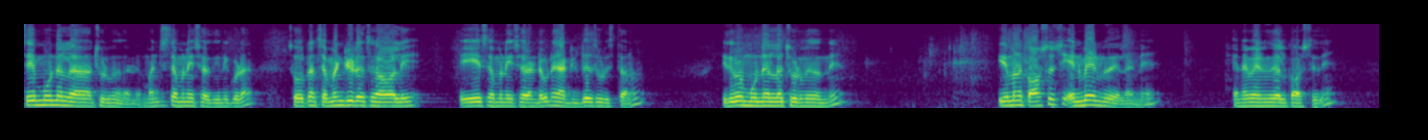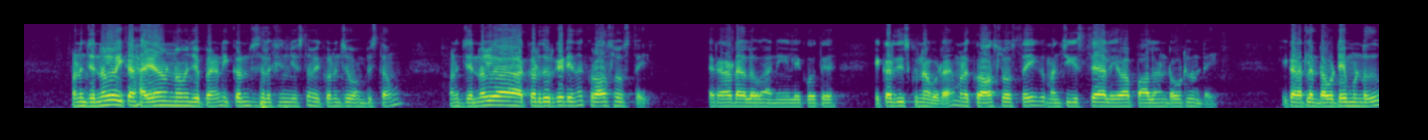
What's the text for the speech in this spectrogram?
సేమ్ మూడు నెలల చూడు మంచి సెమన్ వేశారు దీనికి కూడా. సో ఒక సెమన్ డీటెయిల్స్ కావాలి. ఏ ఏ సెమన్ వేశారంటే కూడా నేను ఆ డీటెయిల్స్ చూపిస్తాను. ఇది కూడా మూడు నెలల చూడు మీద ఉంది. ఇది మన కాస్ట్ వచ్చి ఎనభై ఎనిమిది వేలు అండి. ఎనభై ఎనిమిది వేలు కాస్ట్ ఇది. మనం జనరల్గా ఇక్కడ హర్యానా ఉన్నామని చెప్పారండి ఇక్కడ నుంచి సెలెక్షన్ చేస్తాం ఇక్కడ నుంచి పంపిస్తాము. మనం జనరల్గా అక్కడ దొరికేటి ఏంటంటే క్రాస్లో వస్తాయి. ఎర్రాడాలో కానీ లేకపోతే ఎక్కడ తీసుకున్నా కూడా మన క్రాస్లో వస్తాయి. మంచిగా ఇస్తే లేవా పాలని డౌట్లు ఉంటాయి. ఇక్కడ అట్లా డౌట్ ఏమి ఉండదు.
